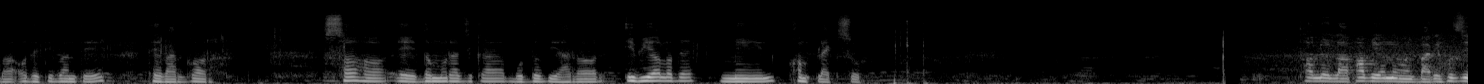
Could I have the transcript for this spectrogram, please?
বা অদিতি বান্তে থেবার গড় সহ এই দমরাজিকা বুদ্ধ বিহারর ইবিয়লদে মেইন কমপ্লেক্সো থলো লাফা বেয়নে মই বাড়ি খুঁজি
